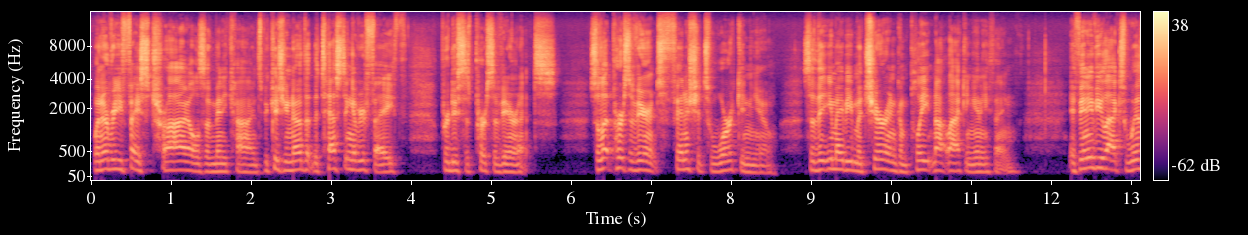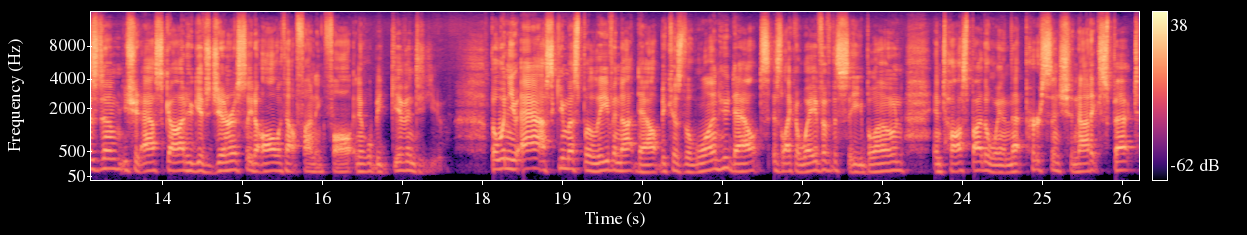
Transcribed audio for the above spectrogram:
whenever you face trials of many kinds, because you know that the testing of your faith produces perseverance. So let perseverance finish its work in you so that you may be mature and complete, not lacking anything. If any of you lacks wisdom, you should ask God who gives generously to all without finding fault, and it will be given to you. But when you ask, you must believe and not doubt, because the one who doubts is like a wave of the sea blown and tossed by the wind. That person should not expect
